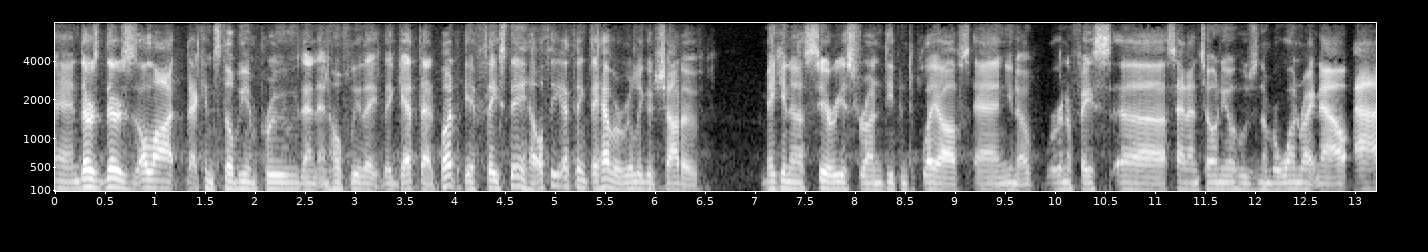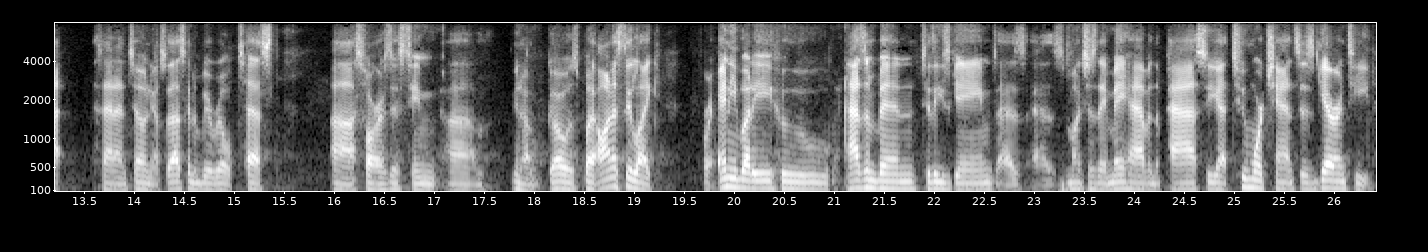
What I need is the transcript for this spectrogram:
and there's there's a lot that can still be improved, and, and hopefully they, they get that. But if they stay healthy, I think they have a really good shot of making a serious run deep into playoffs. And you know we're gonna face uh, San Antonio, who's number one right now at San Antonio, so that's gonna be a real test uh, as far as this team um, you know goes. But honestly, like for anybody who hasn't been to these games as as much as they may have in the past, you got two more chances guaranteed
